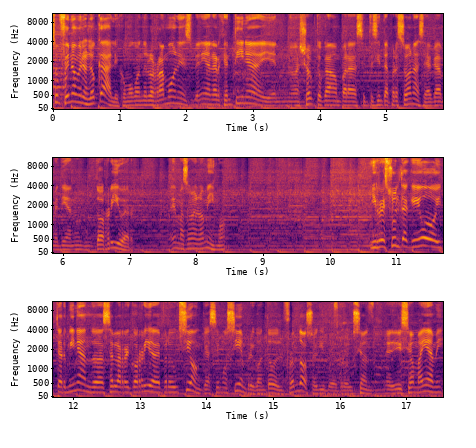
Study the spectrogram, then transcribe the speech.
Son fenómenos locales, como cuando los Ramones venían a la Argentina y en Nueva York tocaban para 700 personas y acá metían un- dos River. Es más o menos lo mismo. Y resulta que hoy, terminando de hacer la recorrida de producción que hacemos siempre con todo el frondoso equipo de producción de División Miami,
